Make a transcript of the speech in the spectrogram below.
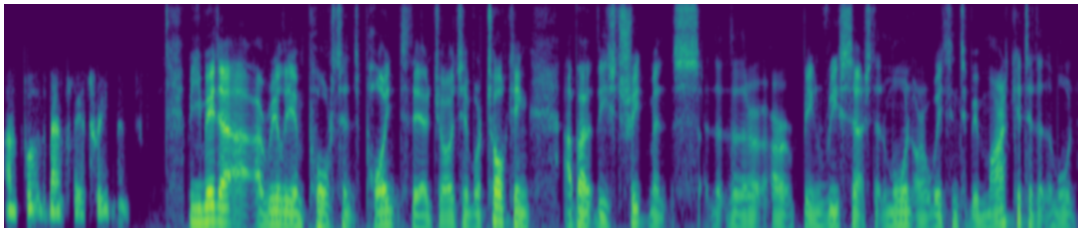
and fundamentally a treatment. You made a, a really important point there, George, and we're talking about these treatments that, that are, are, being researched at the moment or are waiting to be marketed at the moment.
